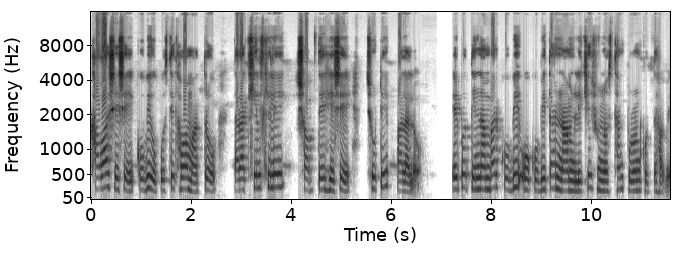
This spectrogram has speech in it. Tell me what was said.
খাওয়া শেষে কবি উপস্থিত হওয়া মাত্র তারা খিলখিলে শব্দে হেসে ছুটে পালালো। এরপর তিন নাম্বার কবি ও কবিতার নাম লিখে শূন্যস্থান পূরণ করতে হবে।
